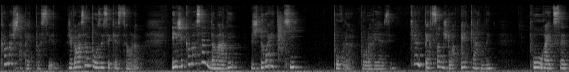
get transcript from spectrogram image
comment ça peut être possible? J'ai commencé à me poser ces questions-là. Et j'ai commencé à me demander, je dois être qui pour le, pour le réaliser? Quelle personne je dois incarner pour être cette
